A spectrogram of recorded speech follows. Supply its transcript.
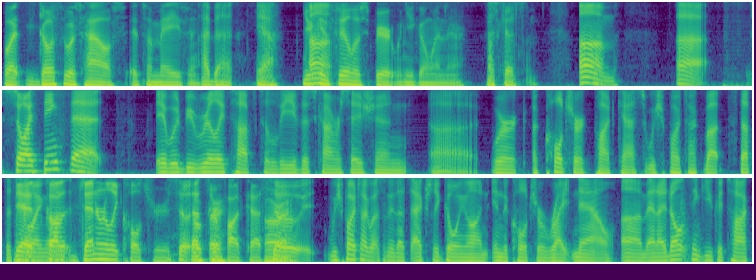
but you go through his house. It's amazing. I bet. Yeah. You Uh, can feel his spirit when you go in there. That's good. awesome. Um, uh, so I think that it would be really tough to leave this conversation. Uh, we're a culture podcast, so we should probably talk about stuff that's yeah, going it's called on. generally culture. So- that's our podcast. So we should probably talk about something that's actually going on in the culture right now. Um, and I don't think you could talk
